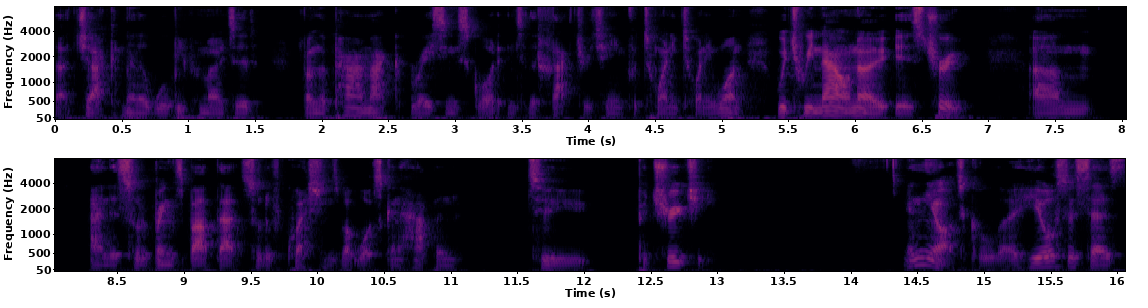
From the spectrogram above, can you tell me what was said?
that Jack Miller will be promoted from the Paramac Racing Squad into the factory team for 2021, which we now know is true. Um, and it sort of brings about that sort of questions about what's going to happen to Petrucci. In the article, though, he also says,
